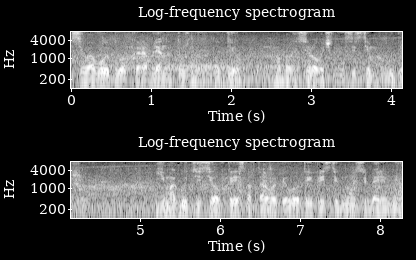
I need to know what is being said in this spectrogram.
Силовой блок корабля натужно загудел, но балансировочная система выдержала. Ямагути сел в кресло второго пилота и пристегнул себя ремнем,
